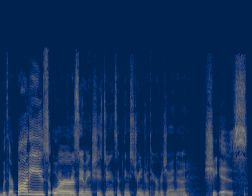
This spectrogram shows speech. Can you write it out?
with their bodies or presuming she's doing something strange with her vagina she is.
